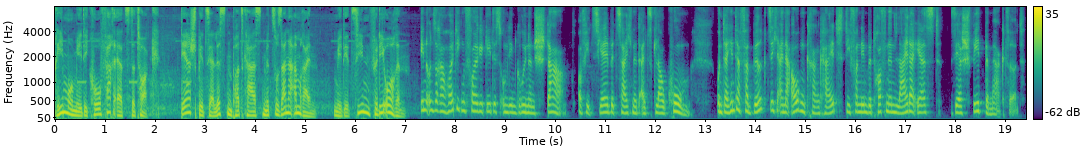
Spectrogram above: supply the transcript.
Primo Medico Fachärzte Talk. Der Spezialisten-Podcast mit Susanne Amrein. Medizin für die Ohren. In unserer heutigen Folge geht es um den grünen Star, offiziell bezeichnet als Glaukom. Und dahinter verbirgt sich eine Augenkrankheit, die von den Betroffenen leider erst sehr spät bemerkt wird.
